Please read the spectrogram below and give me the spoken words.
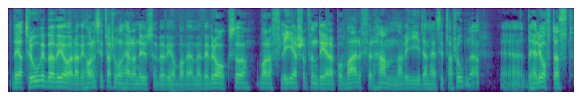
Det jag tror vi behöver göra, vi har en situation här och nu som vi behöver jobba med, men vi behöver också vara fler som funderar på varför hamnar vi i den här situationen? Eh, det här är oftast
